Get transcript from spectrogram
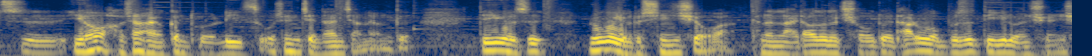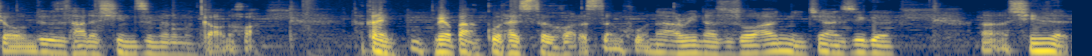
是以后好像还有更多的例子，我先简单讲两个。第一个是，如果有的新秀啊，可能来到这个球队，他如果不是第一轮选秀，就是他的薪资没有那么高的话，他可能没有办法过太奢华的生活。那 Arena 是说啊，你既然是一个呃新人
